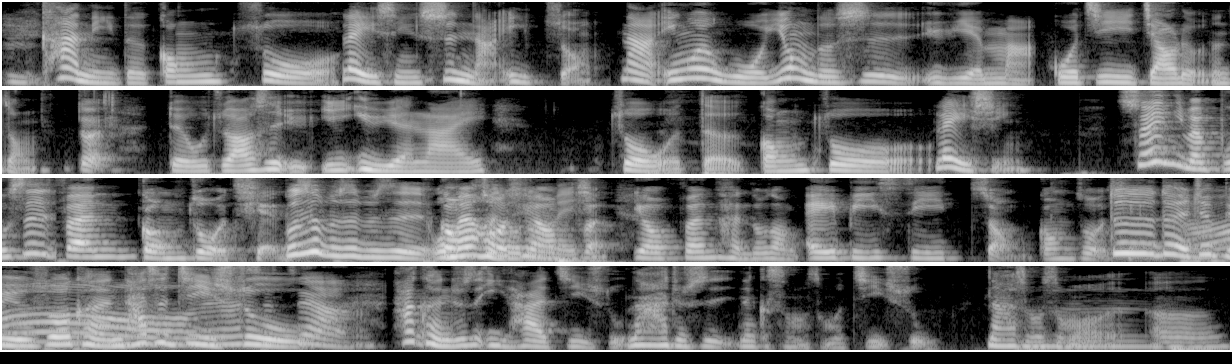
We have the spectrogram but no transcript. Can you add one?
嗯看你的工作类型是哪一种。那因为我用的是语言嘛，国际交流那种，对，对我主要是语以语言来做我的工作类型。所以你们不是分工作签，不是不是不是，我们有很工作签有多种类型分。有分很多种 A、B、C 种工作签。对对对，就比如说，可能他是哦技术，这样。他可能就是以他的技术，那他就是那个什么什么技术，那什么什么，嗯呃，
